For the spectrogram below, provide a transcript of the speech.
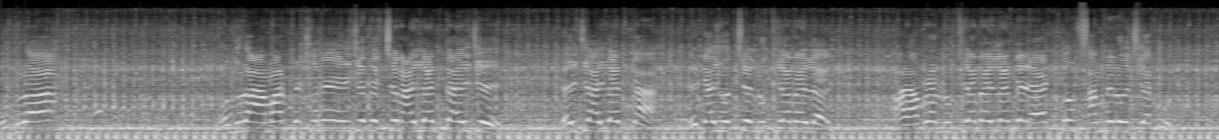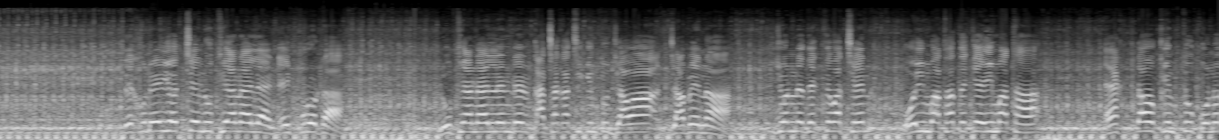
বন্ধুরা বন্ধুরা আমার পেছনে এই যে দেখছেন আইল্যান্ডটা এই যে এই যে আইল্যান্ডটা এটাই হচ্ছে লুথিয়ান আইল্যান্ড আর আমরা লুথিয়ান আইল্যান্ডের একদম সামনে রয়েছি এখন। দেখুন, এই হচ্ছে লুথিয়ান আইল্যান্ড, এই পুরোটা। লুথিয়ান আইল্যান্ডের কাছাকাছি কিন্তু যাওয়া যাবে না। এই জন্যে দেখতে পাচ্ছেন? ওই মাথা থেকে এই মাথা। একটাও কিন্তু কোনো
